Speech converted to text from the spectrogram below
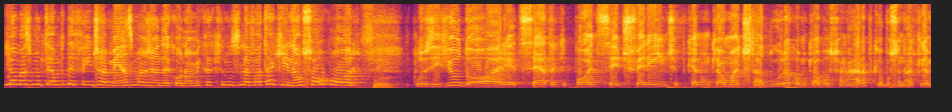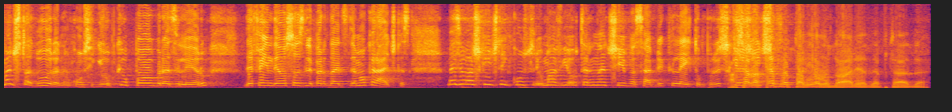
e ao mesmo tempo defende a mesma agenda econômica que nos levou até aqui, não só o Moro. Sim. Inclusive o Dória, etc., que pode ser diferente porque não quer uma ditadura como quer o Bolsonaro, porque o Bolsonaro queria uma ditadura, não conseguiu porque o povo brasileiro defendeu suas liberdades democráticas. Mas eu acho que a gente tem que construir uma via alternativa, sabe, Cleiton? Por isso que a, a gente votaria no Dória, deputada?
